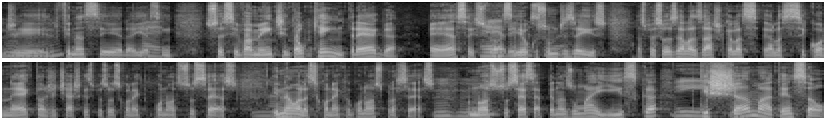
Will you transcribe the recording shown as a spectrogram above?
de uhum. financeira e é. assim sucessivamente. Então, quem entrega É essa a história. essa e eu costumo dizer isso. As pessoas elas acham que elas, elas se conectam, a gente acha que as pessoas se conectam com o nosso sucesso. E não, elas se conectam com o nosso processo. O nosso sucesso é apenas uma isca que Isso. chama a atenção.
